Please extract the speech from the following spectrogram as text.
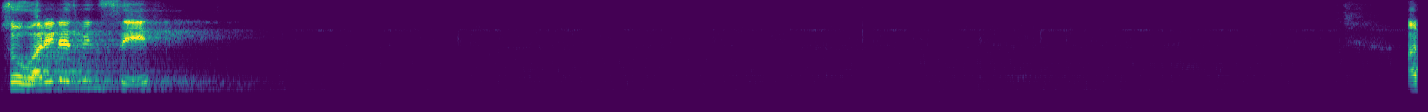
So what it has been said. A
